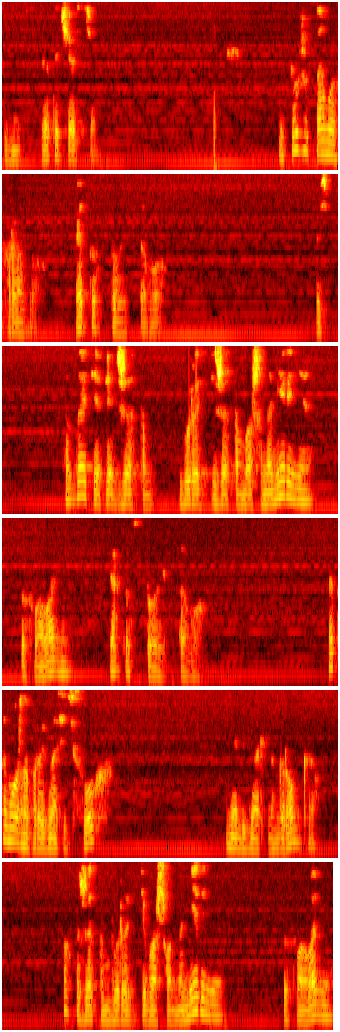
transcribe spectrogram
Поднимите с этой частью. И ту же самую фразу. Это стоит того. То есть создайте опять жестом, выразите жестом ваше намерение со словами «это стоит того». Это можно произносить вслух, не обязательно громко. Просто жестом выразите ваше намерение со словами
